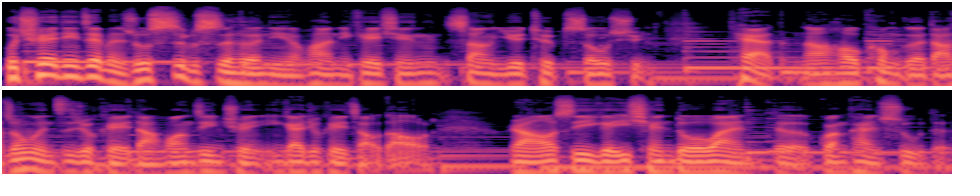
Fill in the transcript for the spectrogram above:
不确定这本书适不适合你的话，你可以先上 YouTube 搜寻 TED，然后空格打中文字就可以打黄金圈，应该就可以找到了。然后是一个一千多万的观看数的，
